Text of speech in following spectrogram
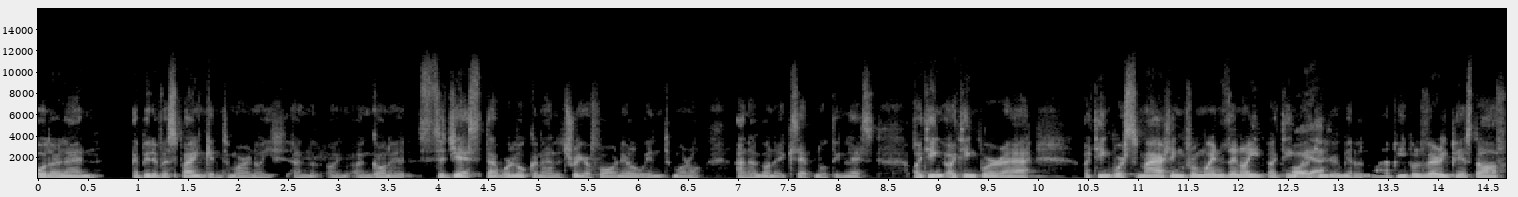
other than a bit of a spanking tomorrow night, and I'm, I'm going to suggest that we're looking at a three or four nil win tomorrow, and I'm going to accept nothing less. I think I think we're uh, I think we're smarting from Wednesday night. I think Oh, I think there'll be a lot of people very pissed off,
